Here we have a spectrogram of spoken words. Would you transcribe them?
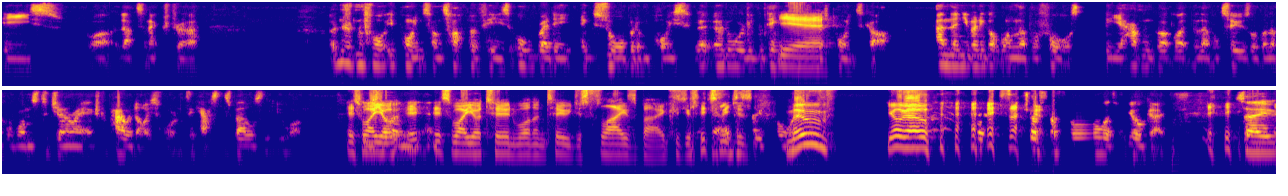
he's well, that's an extra 140 points on top of his already exorbitant points, uh, already ridiculous Yeah. points car. And then you've only got one level four, you haven't got like the level twos or the level ones to generate extra power dice for him to cast the spells that you want. it's why your it, it's why your turn one and two just flies by because you literally Yeah, just so move. You'll go. Just forward, you'll go. So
